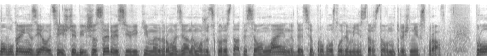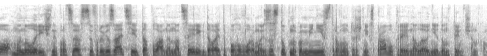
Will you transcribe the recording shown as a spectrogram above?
Ну, в Україні з'явиться іще більше сервісів, якими громадяни можуть скористатися онлайн. Йдеться про послуги Міністерства внутрішніх справ. Про минулорічний процес цифровізації та плани на цей рік. Давайте поговоримо із заступником міністра внутрішніх справ України Леонідом Тимченком.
